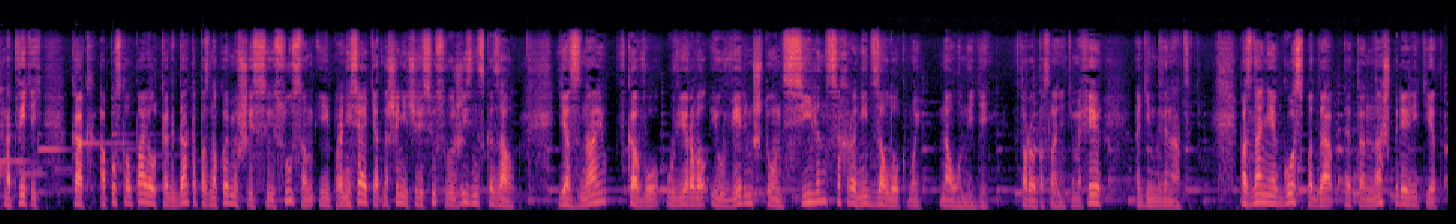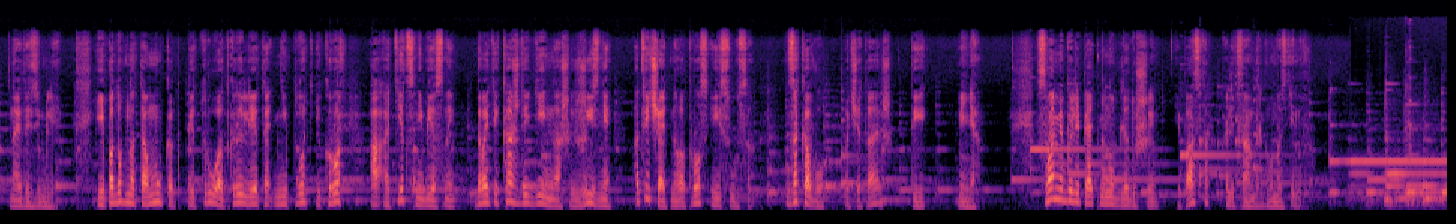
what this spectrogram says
Ответить как апостол Павел, когда-то познакомившись с Иисусом и пронеся эти отношения через всю свою жизнь, сказал, «Я знаю, в кого уверовал и уверен, что он силен сохранить залог мой на онный день». Второе послание Тимофею 1.12. Познание Господа – это наш приоритет на этой земле. И подобно тому, как Петру открыли это не плоть и кровь, а Отец Небесный, давайте каждый день нашей жизни отвечать на вопрос Иисуса – за кого почитаешь ты меня? С вами были «Пять минут для души» и пастор Александр Гломоздинов. thank you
